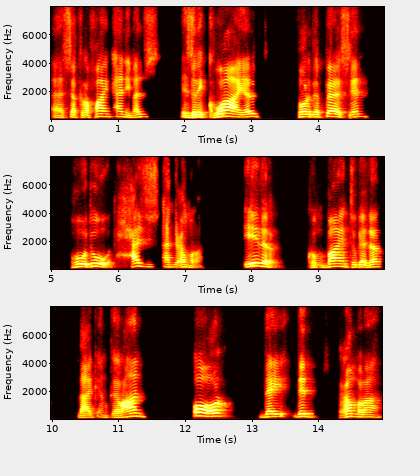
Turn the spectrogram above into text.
uh, sacrificing animals, is required for the person who do Hajj and Umrah. Either combined together, like in Qiran, or they did Umrah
